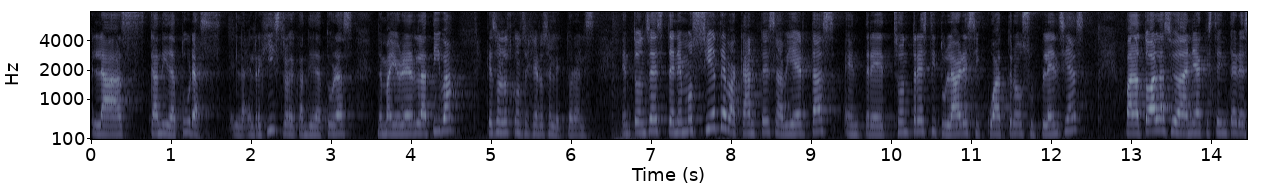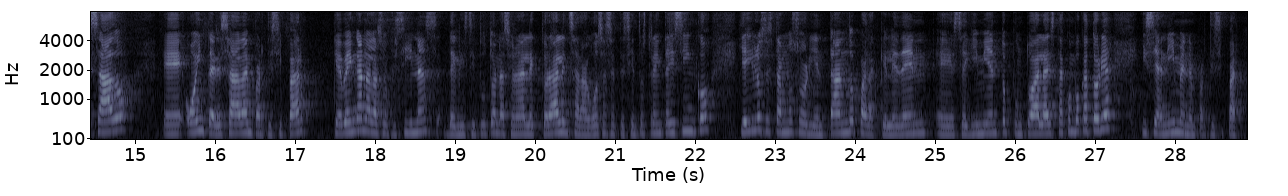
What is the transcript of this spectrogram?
las candidaturas, el registro de candidaturas de mayoría relativa, que son los consejeros electorales. Entonces, tenemos siete vacantes abiertas, entre, son tres titulares y cuatro suplencias para toda la ciudadanía que esté interesado eh, o interesada en participar, que vengan a las oficinas del Instituto Nacional Electoral en Zaragoza 735 y ahí los estamos orientando para que le den eh, seguimiento puntual a esta convocatoria y se animen en participar.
